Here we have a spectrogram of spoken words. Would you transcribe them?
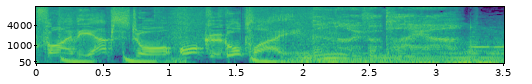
via the App Store or Google Play. The Nova Player.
